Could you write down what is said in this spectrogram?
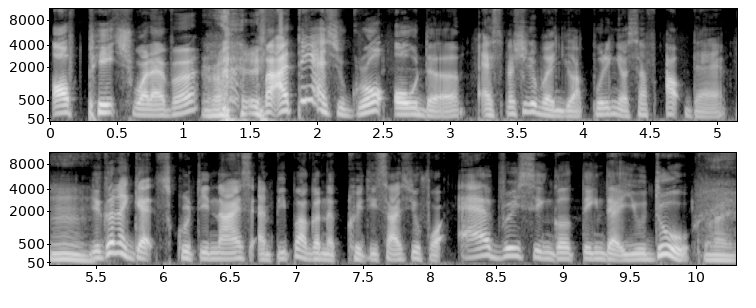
off pitch, whatever. Right. But I think as you grow older, especially when you are putting yourself out there, Mm, you're gonna get scrutinized and people are gonna criticize you for every single thing that you do. right.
